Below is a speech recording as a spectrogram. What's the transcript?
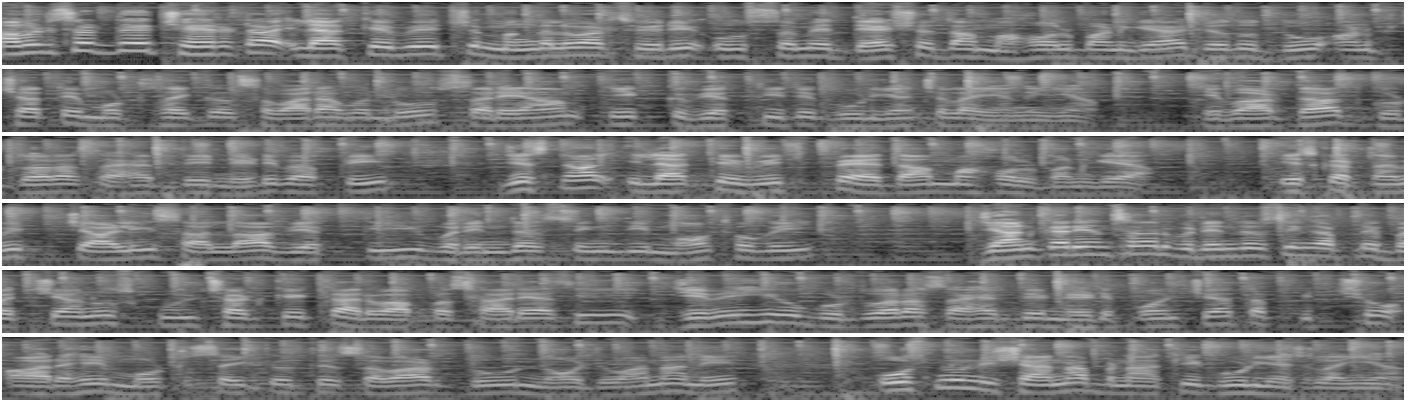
ਅੰਮ੍ਰਿਤਸਰ ਦੇ ਛੇਹਰਟਾ ਇਲਾਕੇ ਵਿੱਚ ਮੰਗਲਵਾਰ ਸਵੇਰੇ ਉਸ ਸਮੇਂ ਦਹਿਸ਼ਤ ਦਾ ਮਾਹੌਲ ਬਣ ਗਿਆ ਜਦੋਂ ਦੋ ਅਣਪਛਾਤੇ ਮੋਟਰਸਾਈਕਲ ਸਵਾਰਾਂ ਵੱਲੋਂ ਸਰੇਆਮ ਇੱਕ ਵਿਅਕਤੀ ਤੇ ਗੋਲੀਆਂ ਚਲਾਈਆਂ ਗਈਆਂ। ਇਹ ਵਾਰਦਾਤ ਗੁਰਦੁਆਰਾ ਸਾਹਿਬ ਦੇ ਨੇੜੇ ਵਾਪਰੀ, ਜਿਸ ਨਾਲ ਇਲਾਕੇ ਵਿੱਚ ਭੈ ਦਾ ਮਾਹੌਲ ਬਣ ਗਿਆ। ਇਸ ਘਟਨਾ ਵਿੱਚ 40 ਸਾਲਾ ਵਿਅਕਤੀ ਵਰਿੰਦਰ ਸਿੰਘ ਦੀ ਮੌਤ ਹੋ ਗਈ। ਜਾਣਕਾਰੀ ਅਨੁਸਾਰ ਵਰਿੰਦਰ ਸਿੰਘ ਆਪਣੇ ਬੱਚਿਆਂ ਨੂੰ ਸਕੂਲ ਛੱਡ ਕੇ ਘਰ ਵਾਪਸ ਆ ਰਿਹਾ ਸੀ। ਜਿਵੇਂ ਹੀ ਉਹ ਗੁਰਦੁਆਰਾ ਸਾਹਿਬ ਦੇ ਨੇੜੇ ਪਹੁੰਚਿਆ ਤਾਂ ਪਿੱਛੋਂ ਆ ਰਹੇ ਮੋਟਰਸਾਈਕਲ ਤੇ ਸਵਾਰ ਦੋ ਨੌਜਵਾਨਾਂ ਨੇ ਉਸ ਨੂੰ ਨਿਸ਼ਾਨਾ ਬਣਾ ਕੇ ਗੋਲੀਆਂ ਚਲਾਈਆਂ।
